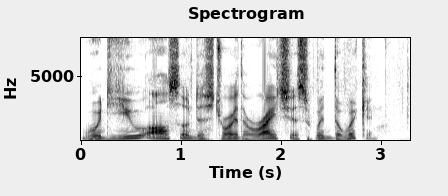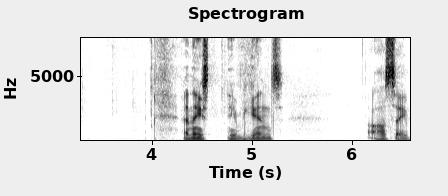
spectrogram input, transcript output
Would you also destroy the righteous with the wicked? And they, he begins, I'll say,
